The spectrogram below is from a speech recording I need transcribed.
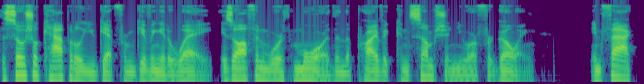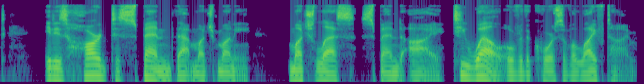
the social capital you get from giving it away is often worth more than the private consumption you are foregoing. In fact, it is hard to spend that much money, much less spend I, T well over the course of a lifetime.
